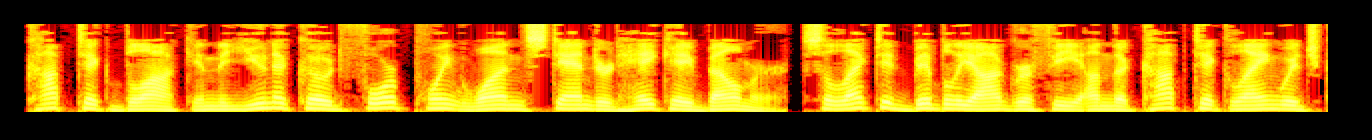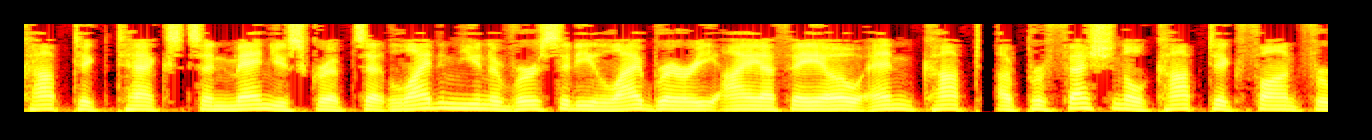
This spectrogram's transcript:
Coptic block in the Unicode 4.1 standard Heike Behlmer, selected bibliography on the Coptic language Coptic texts and manuscripts at Leiden University Library IFAO Copt, a professional Coptic font for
